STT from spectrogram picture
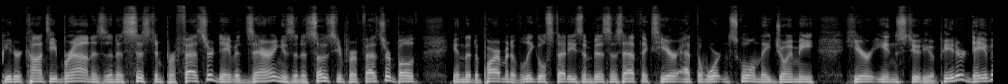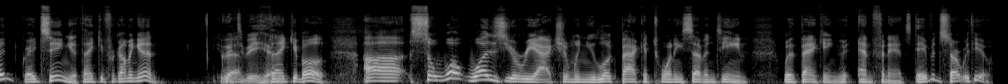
Peter Conti Brown Brown is an assistant professor. David Zaring is an associate professor, both in the Department of Legal Studies and Business Ethics here at the Wharton School, and they join me here in studio. Peter, David, great seeing you. Thank you for coming in. Great to be here. Thank you both. Uh, so, what was your reaction when you look back at 2017 with banking and finance? David, start with you.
